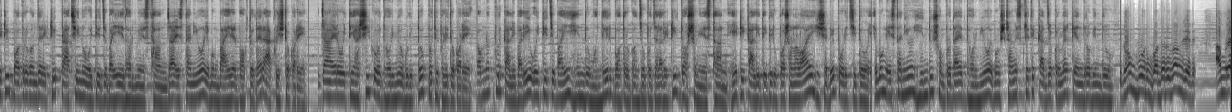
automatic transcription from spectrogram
এটি বদরগঞ্জের একটি প্রাচীন ও ঐতিহ্যবাহী ধর্মীয় স্থান যা স্থানীয় এবং বাইরের ভক্তদের আকৃষ্ট করে, যা এর ঐতিহাসিক ও ধর্মীয় গুরুত্ব প্রতিফলিত করে। রমনাথপুর কালীবাড়ি ঐতিহ্যবাহী হিন্দু মন্দির বদরগঞ্জ উপজেলার একটি দর্শনীয় স্থান। এটি কালী দেবীর উপাসনালয় হিসেবে পরিচিত এবং স্থানীয় হিন্দু সম্প্রদায়ের ধর্মীয় এবং সাংস্কৃতিক কার্যক্রমের কেন্দ্রবিন্দু। রংপুর বদরগঞ্জের আমরা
